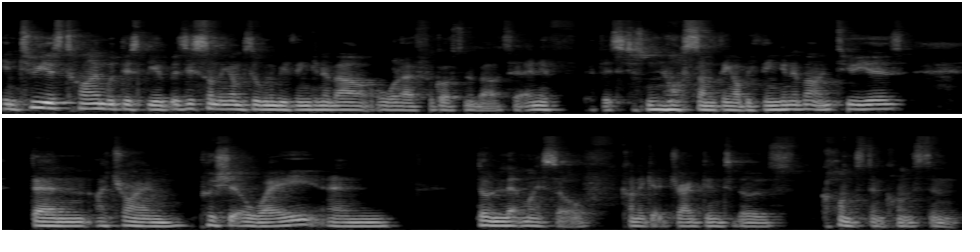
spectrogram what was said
in two years' time, would this be is this something I'm still going to be thinking about or would I have forgotten about it? And if if it's just not something I'll be thinking about in two years, then I try and push it away and don't let myself kind of get dragged into those constant, constant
